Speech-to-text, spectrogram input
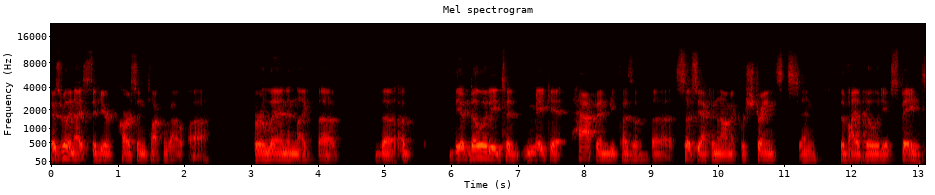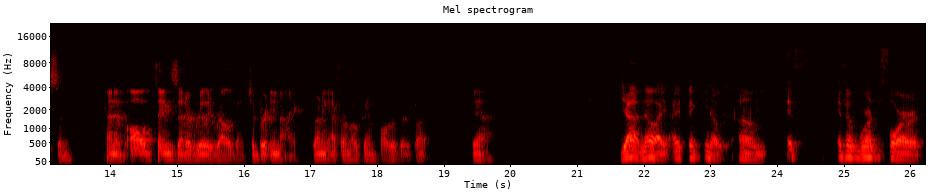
it was really nice to hear Carson talking about uh, Berlin and like the the uh, the ability to make it happen because of the socioeconomic restraints and the viability of space and kind of all things that are really relevant to Brittany and I running FR MoCA and Fall River. But yeah. Yeah, no, I, I think, you know, um, if if it weren't for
